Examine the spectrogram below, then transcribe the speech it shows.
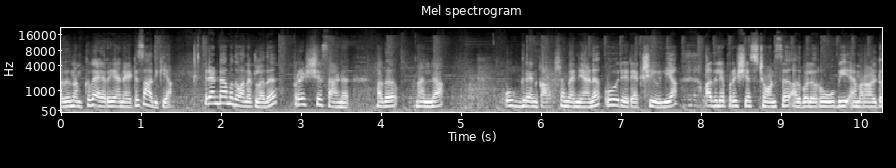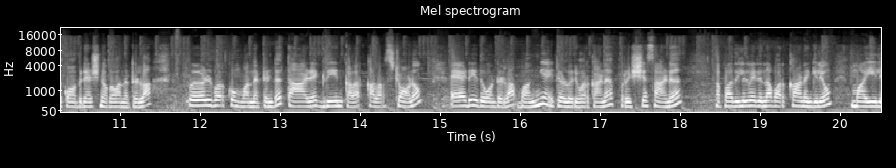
അത് നമുക്ക് വെയർ ചെയ്യാനായിട്ട് സാധിക്കുക. രണ്ടാമത് വന്നിട്ടുള്ളത് പ്രഷ്യസ് ആണ്. അത് നല്ല ഉഗ്രൻ കളക്ഷൻ തന്നെയാണ്. ഒരു രക്ഷയുമില്ല. അതിൽ പ്രഷ്യസ് സ്റ്റോൺസ് അതുപോലെ റൂബി എമറാൾഡ് കോമ്പിനേഷനൊക്കെ വന്നിട്ടുള്ള പേൾ വർക്കും വന്നിട്ടുണ്ട്. താഴെ ഗ്രീൻ കളർ കളർ സ്റ്റോണും ആഡ് ചെയ്തുകൊണ്ടുള്ള ഭംഗിയായിട്ടുള്ള ഒരു വർക്കാണ് പ്രഷ്യസ് ആണ്. അപ്പോൾ അതിൽ വരുന്ന വർക്കാണെങ്കിലും മയിൽ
